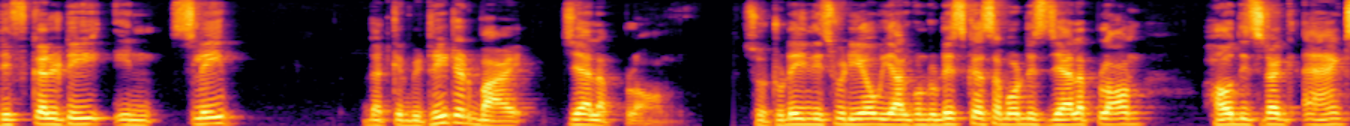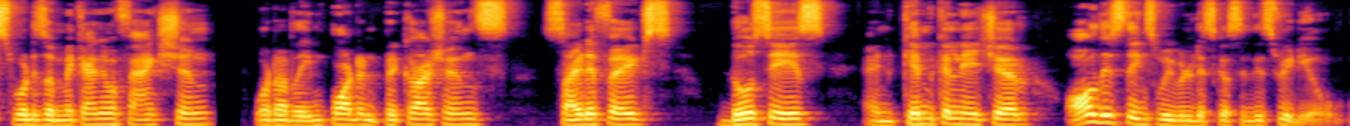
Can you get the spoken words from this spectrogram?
difficulty in sleep that can be treated by Zaleplon. So today in this video we are going to discuss about this Zaleplon, how this drug acts, what is the mechanism of action, what are the important precautions, side effects, doses and chemical nature all these things we will discuss in this video.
